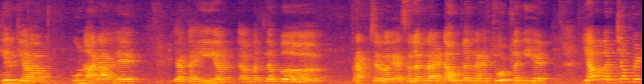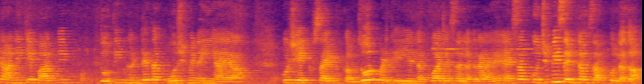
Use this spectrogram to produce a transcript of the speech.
गिर गया, खून आ रहा है या कहीं मतलब फ्रैक्चर वगैरह, ऐसा लग रहा है डाउट लग रहा है, चोट लगी है, या बच्चा फिट आने के बाद भी दो तीन घंटे तक होश में नहीं आया, कुछ एक साइड कमज़ोर पड़ गई है, लकवा जैसा लग रहा है, ऐसा कुछ भी सिम्टम्स आपको लगा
